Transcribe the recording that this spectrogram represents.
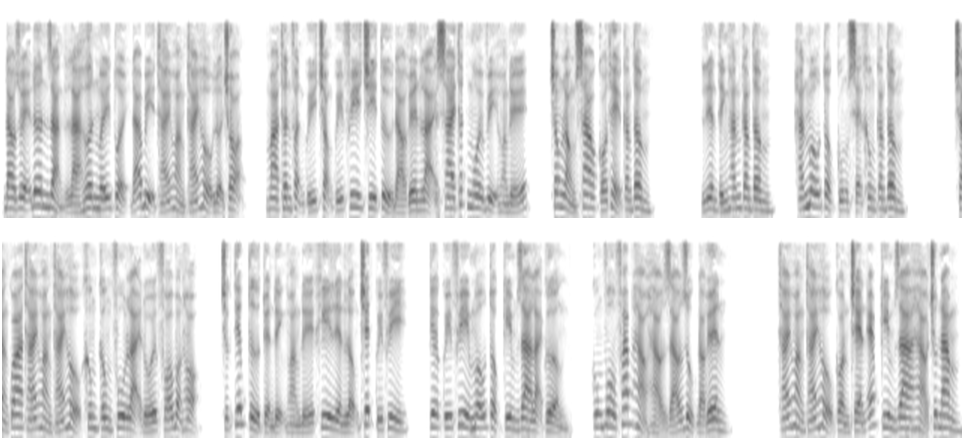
Đào Duệ đơn giản là hơn mấy tuổi đã bị Thái Hoàng Thái Hậu lựa chọn, mà thân phận quý trọng quý phi chi tử Đào Huyên lại sai thất ngôi vị hoàng đế, trong lòng sao có thể cam tâm. Liên tính hắn cam tâm, hắn mẫu tộc cũng sẽ không cam tâm. Chẳng qua Thái Hoàng Thái Hậu không công phu lại đối phó bọn họ, trực tiếp từ tuyển định hoàng đế khi liền lộng chết quý phi, kia quý phi mẫu tộc kim gia lại cường, cũng vô pháp hảo hảo giáo dục Đào Huyên. Thái Hoàng Thái Hậu còn chèn ép Kim gia hảo chút năm,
